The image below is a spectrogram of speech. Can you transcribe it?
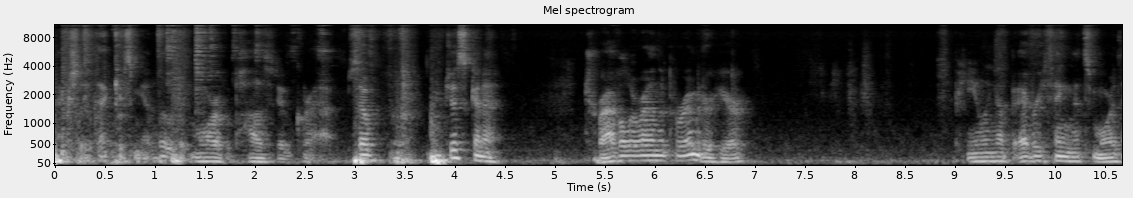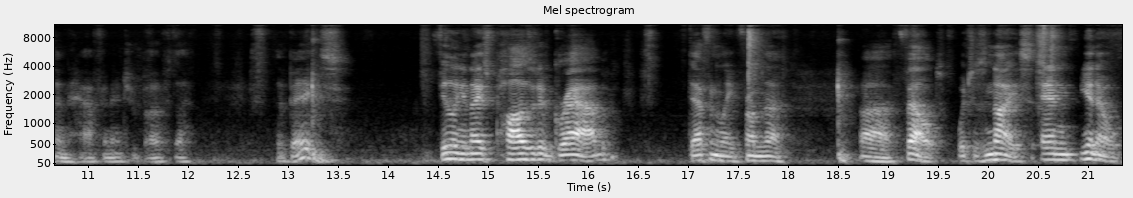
actually that gives me a little bit more of a positive grab. So I'm just gonna travel around the perimeter here, peeling up everything that's more than half an inch above the, the base feeling a nice positive grab, definitely from the uh, felt, which is nice. And, you know,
